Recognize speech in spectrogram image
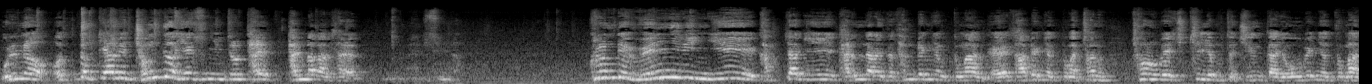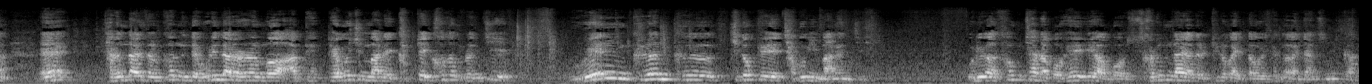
우리는 어떻게 하면 좀 더 예수님처럼 닮, 닮아가며 살아있습니다. 그런데 웬일인지 갑자기 다른 나라에서 300년 동안, 에, 400년 동안, 1517년부터 지금까지 500년 동안, 에, 다른 나라에서는 컸는데 우리나라는 뭐 앞에 150만에 갑자기 커서 그런지 웬 그런 그 기독교의 잡음이 많은지 우리가 성찰하고 회개하고 서른나야 될 필요가 있다고 생각하지 않습니까?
